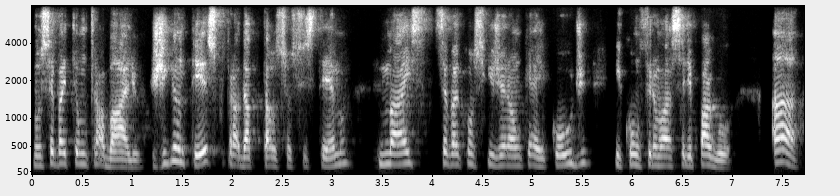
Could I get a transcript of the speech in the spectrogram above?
você vai ter um trabalho gigantesco para adaptar o seu sistema, mas você vai conseguir gerar um QR Code e confirmar se ele pagou. Ah,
